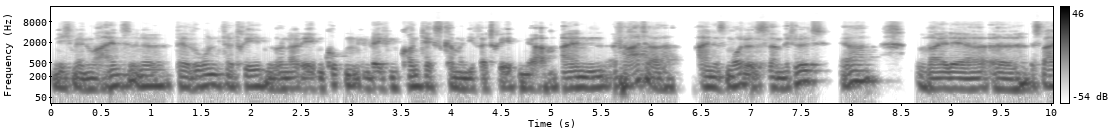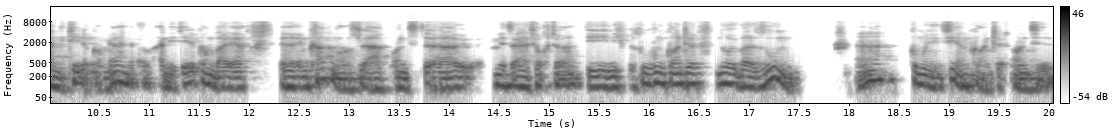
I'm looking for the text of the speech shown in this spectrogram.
nicht mehr nur einzelne Personen vertreten, sondern eben gucken, in welchem Kontext kann man die vertreten. Wir haben einen Vater eines Models vermittelt, ja, weil er, äh, es war an die Telekom, ja, an die Telekom, weil er äh, im Krankenhaus lag und äh, mit seiner Tochter, die ihn nicht besuchen konnte, nur über Zoom äh, kommunizieren konnte. Und äh,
